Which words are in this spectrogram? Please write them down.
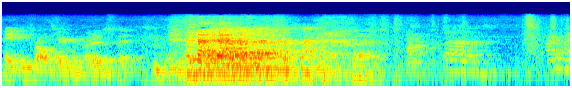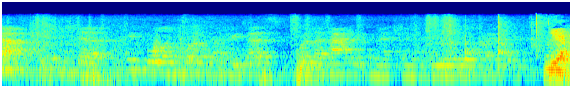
Maybe for ulterior motives, but Um, talking about the people in both countries, that's where the hacker connection is really vital. Yeah.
